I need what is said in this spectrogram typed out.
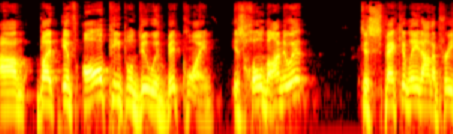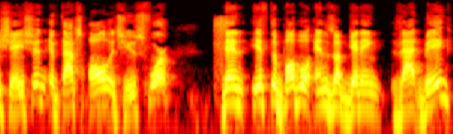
Um, but if all people do with Bitcoin is hold on to it to speculate on appreciation, if that's all it's used for, then if the bubble ends up getting that big,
